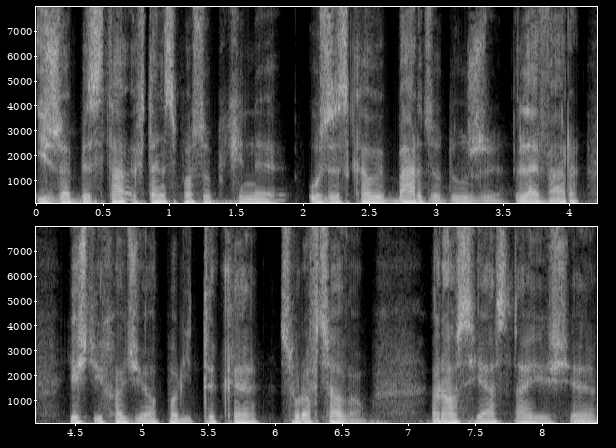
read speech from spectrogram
i żeby w ten sposób Chiny uzyskały bardzo duży lewar, jeśli chodzi o politykę surowcową. Rosja staje się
